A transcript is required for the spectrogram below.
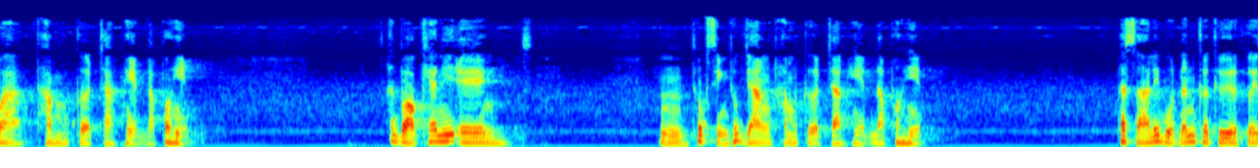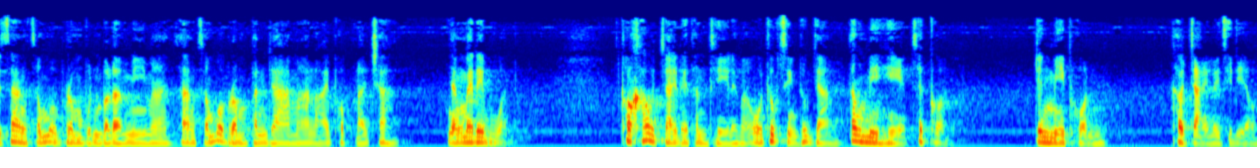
ว่าทำเกิดจากเหตุดับเพราะเหตุท่านบอกแค่นี้เอง ทุกสิ่งทุกอย่างทำเกิดจากเหตุดับเพราะเหตุภาษาลิบุตรนั้นก็คือเคยสร้างสมบรมบุญบารรมีมา สร้างสมบรมปัญญามาหลายภพหลายชาติ ยังไม่ได้บวชเขาเข้าใจได้ทันทีเลยว่า โอ้ทุกสิ่งทุกอย่างต้องมีเหตุซะก่อน จึงมีผลเข้าใจเลยทีเดียว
